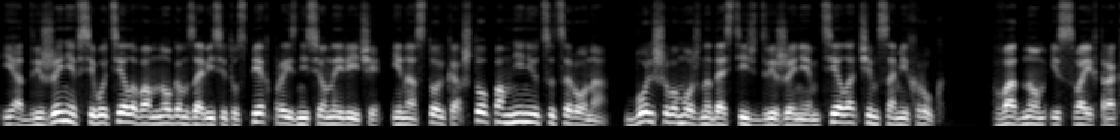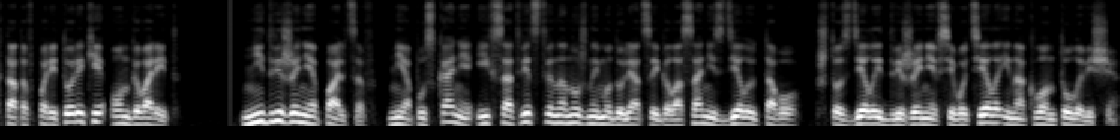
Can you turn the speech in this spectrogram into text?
И от движения всего тела во многом зависит успех произнесенной речи, и настолько, что, по мнению Цицерона, большего можно достичь движением тела, чем самих рук. В одном из своих трактатов по риторике он говорит, ни движение пальцев, ни опускание их соответственно нужной модуляции голоса не сделают того, что сделает движение всего тела и наклон туловища.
